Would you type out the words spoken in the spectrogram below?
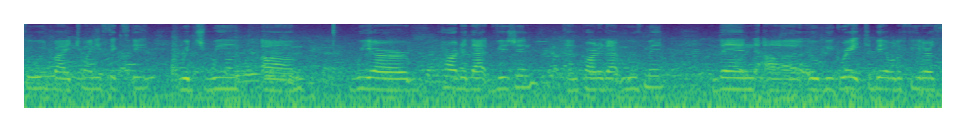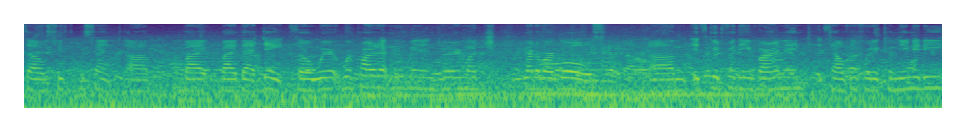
food by 2060, which we um, we are part of that vision and part of that movement, then uh, it would be great to be able to feed ourselves 50% uh, by, by that date. So we're, we're part of that movement and very much part of our goals. Um, it's good for the environment, it's healthy for the community,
